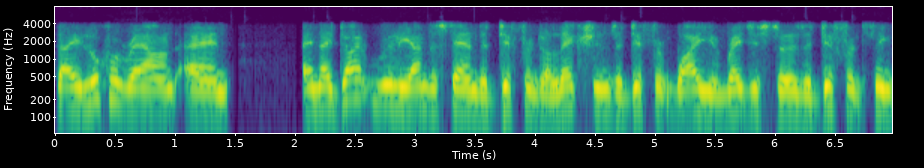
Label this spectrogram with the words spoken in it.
they look around and and they don't really understand the different elections, a different way you register, the different thing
